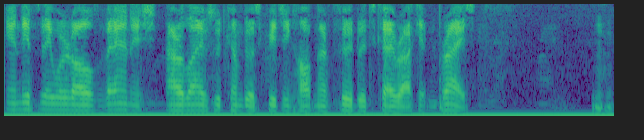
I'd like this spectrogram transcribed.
and if they were to all vanish, our lives would come to a screeching halt, and our food would skyrocket in price. Mhm.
